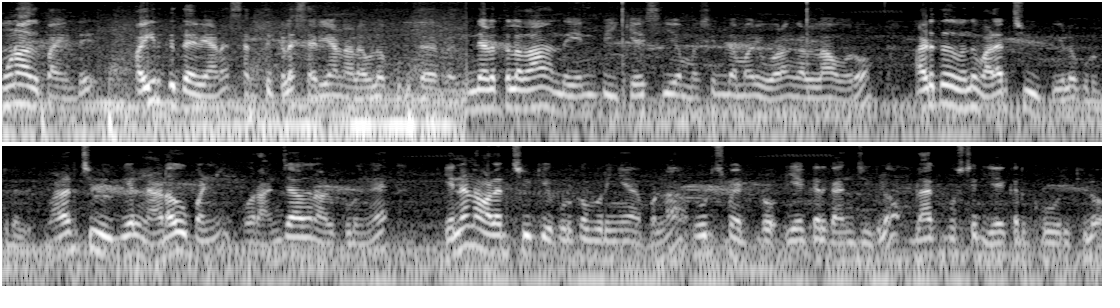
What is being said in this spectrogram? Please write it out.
மூணாவது பாயிண்ட்டு பயிருக்கு தேவையான சத்துக்களை சரியான அளவில் கொடுத்துறது இந்த இடத்துல தான் அந்த என்பிகே சிஎம்எஸ் இந்த மாதிரி உரங்கள்லாம் வரும். அடுத்தது வந்து வளர்ச்சி ஊக்கிகளை கொடுக்குறது. வளர்ச்சி ஊக்கிகள் நடவு பண்ணி ஒரு அஞ்சாவது நாள் கொடுங்க. என்னென்ன வளர்ச்சி ஊக்கியை கொடுக்க போகிறீங்க அப்படின்னா ரூட்ஸ் மெட்ரோ ப்ரோ ஏக்கருக்கு அஞ்சு கிலோ பிளாக் பூஸ்டர் ஏக்கருக்கு ஒரு கிலோ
